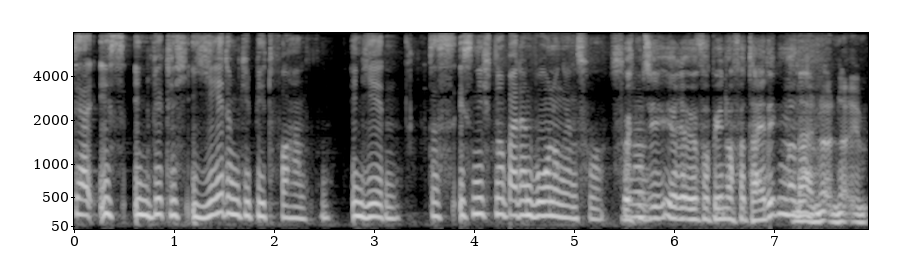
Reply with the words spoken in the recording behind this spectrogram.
der ist in wirklich jedem Gebiet vorhanden. In jedem. Das ist nicht nur bei den Wohnungen so. Möchten Sie Ihre ÖVP noch verteidigen? Oder? Nein, nein,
